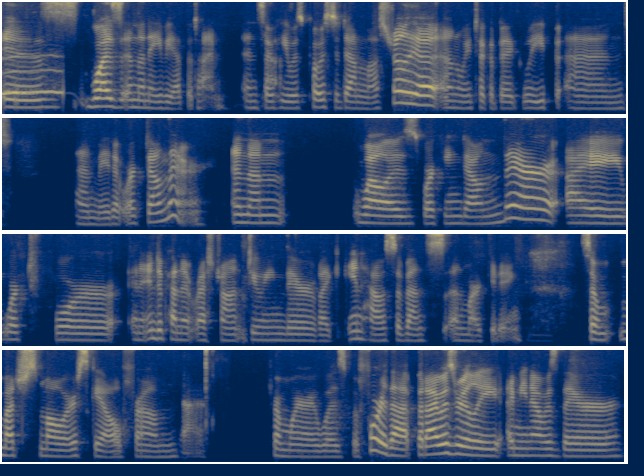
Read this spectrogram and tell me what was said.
is was in the Navy at the time. And so he was posted down in Australia and we took a big leap and and made it work down there. And then while I was working down there, I worked for an independent restaurant doing their like in-house events and marketing. So much smaller scale from yeah. from where I was before that. But I was really, I mean, I was there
